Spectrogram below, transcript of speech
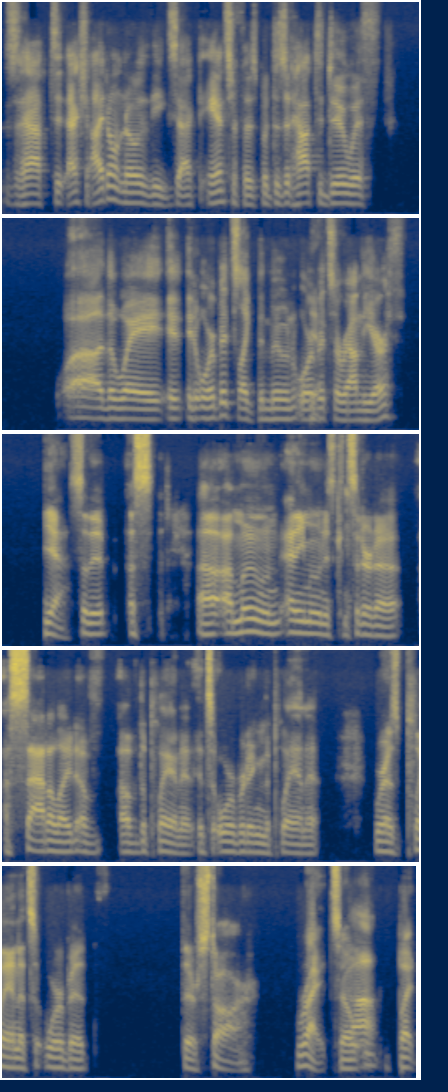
Does it have to actually? I don't know the exact answer for this, but does it have to do with uh, the way it, it orbits, like the moon orbits around the Earth? Yeah. So the a, s- uh, a moon, any moon, is considered a, a satellite of of the planet. It's orbiting the planet, whereas planets orbit their star. Right. So, Ah. but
